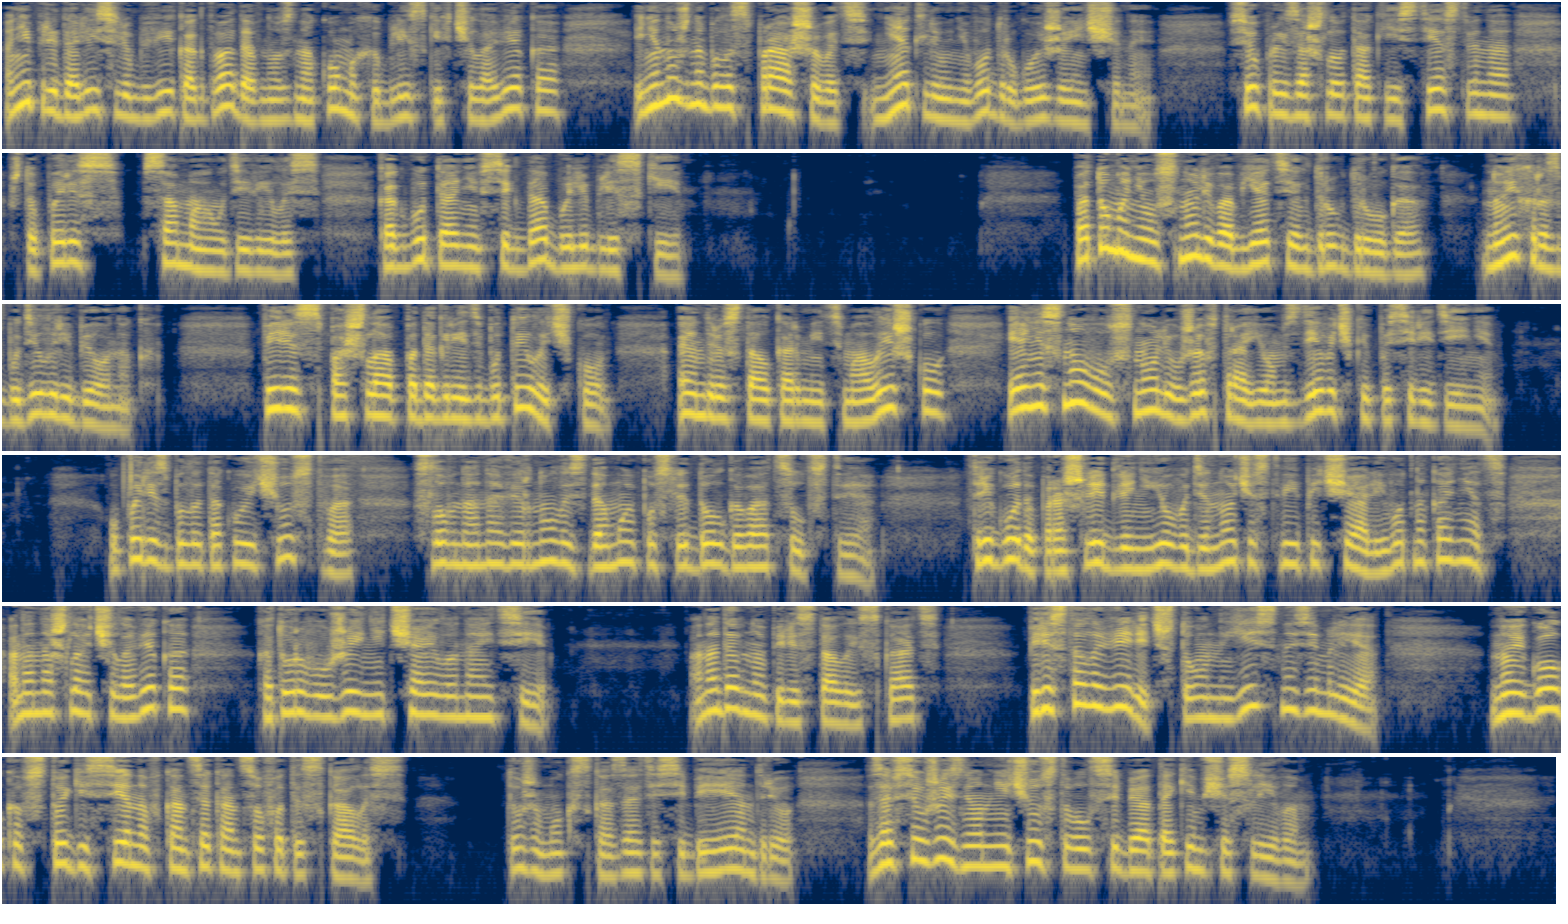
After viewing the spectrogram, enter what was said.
Они предались любви, как два давно знакомых и близких человека, и не нужно было спрашивать, нет ли у него другой женщины. Все произошло так естественно, что Пэрис сама удивилась, как будто они всегда были близки. Потом они уснули в объятиях друг друга, но их разбудил ребенок. Перес пошла подогреть бутылочку, Эндрю стал кормить малышку, и они снова уснули уже втроем с девочкой посередине. У Пэрис было такое чувство, словно она вернулась домой после долгого отсутствия. Три года прошли для нее в одиночестве и печали, и вот, наконец, она нашла человека, которого уже и не чаяла найти. Она давно перестала искать, перестала верить, что он есть на земле, но иголка в стоге сена в конце концов отыскалась. Тоже мог сказать о себе Эндрю. За всю жизнь он не чувствовал себя таким счастливым.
